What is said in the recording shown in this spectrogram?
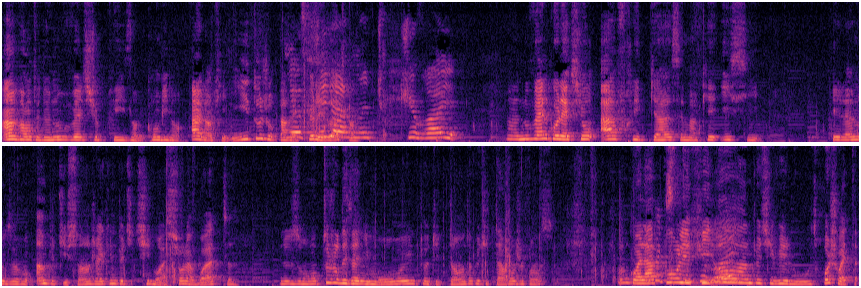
Invente de nouvelles surprises en les combinant à l'infini. Toujours pareil que les autres. La nouvelle collection Africa, c'est marqué ici. Et là, nous avons un petit singe avec une petite chinoise sur la boîte. Nous aurons toujours des animaux, une petite tente, un petit arbre, je pense. Donc voilà Un pour les filles. Oh, un petit vélo, trop chouette.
